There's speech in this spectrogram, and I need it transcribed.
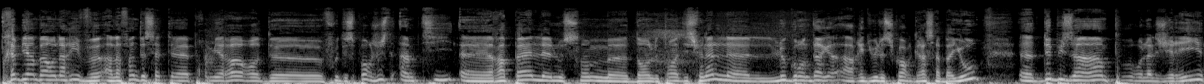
Très bien, bah on arrive à la fin de cette euh, première heure de foot de sport. Juste un petit euh, rappel, nous sommes dans le temps additionnel. Le Gonda a réduit le score grâce à Bayo. Deux buts à 1 pour l'Algérie.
